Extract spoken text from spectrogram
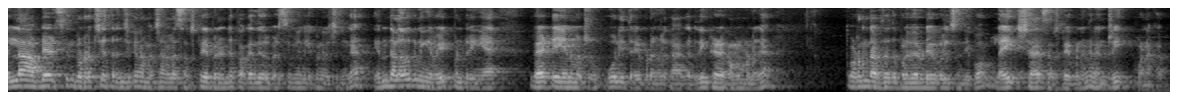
எல்லா அப்டேட்ஸையும் தொடர்ச்சியாக தெரிஞ்சுக்க நம்ம சேனலை சப்ஸ்கிரைப் பண்ணிட்டு பக்கத்தில் ஒரு பெல் சிம்லையும் கிளிக் பண்ணி வச்சுக்கோங்க. எந்த அளவுக்கு நீங்கள் வெயிட் பண்ணுறீங்க வேட்டையன் மற்றும் கூலி திரைப்படங்களுக்காகிறதையும் கீழே கமெண்ட் பண்ணுங்கள் தொடர்ந்து அடுத்தடுத்த பல்வேறு வீடியோக்களில் சந்திப்போம். லைக் ஷேர் சப்ஸ்கிரைப் பண்ணுங்கள் நன்றி. வணக்கம்.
